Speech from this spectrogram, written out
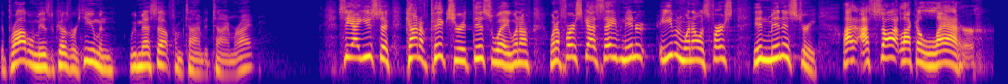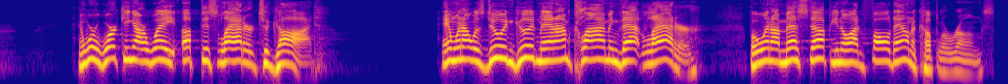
The problem is because we're human, we mess up from time to time, right? See, I used to kind of picture it this way when I, when I first got saved, and even when I was first in ministry, I, I saw it like a ladder. And we're working our way up this ladder to God. And when I was doing good, man, I'm climbing that ladder. But when I messed up, you know, I'd fall down a couple of rungs.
